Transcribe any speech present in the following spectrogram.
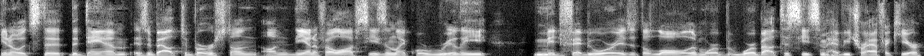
you know it's the the dam is about to burst on on the NFL offseason? Like we're really mid February is the lull, and we're we're about to see some heavy traffic here.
